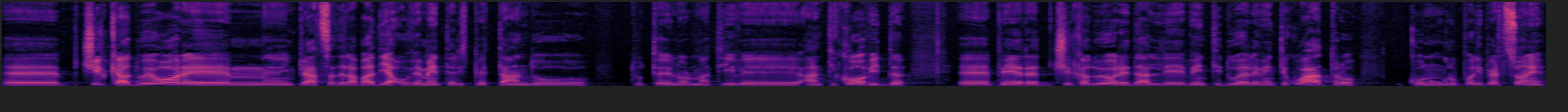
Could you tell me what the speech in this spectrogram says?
Eh, circa due ore mh, in piazza della Badia, ovviamente rispettando tutte le normative anti-Covid, eh, per circa due ore dalle 22 alle 24 con un gruppo di persone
